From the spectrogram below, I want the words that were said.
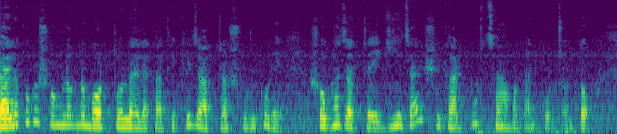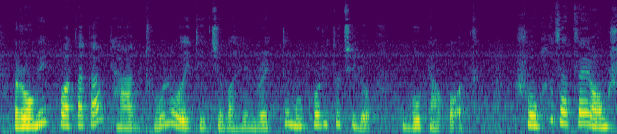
বেলাকোপা সংলগ্ন বটতলা এলাকা থেকে যাত্রা শুরু করে শোভাযাত্রা এগিয়ে যায় শিকারপুর চা বাগান পর্যন্ত। রঙিন পতাকা, ঢাক ঢোল ঐতিহ্যবাহী নৃত্যে মুখরিত ছিল গোটা পথ। শোভাযাত্রায় অংশ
